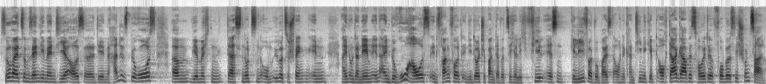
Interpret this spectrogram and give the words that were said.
Soweit zum Sentiment hier aus äh, den Handelsbüros. Ähm, wir möchten das nutzen, um überzuschwenken in ein Unternehmen, in ein Bürohaus in Frankfurt, in die Deutsche Bank. Da wird sicherlich viel Essen geliefert, wobei es da auch eine Kantine gibt. Auch da gab es heute vorbörslich schon Zahlen.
